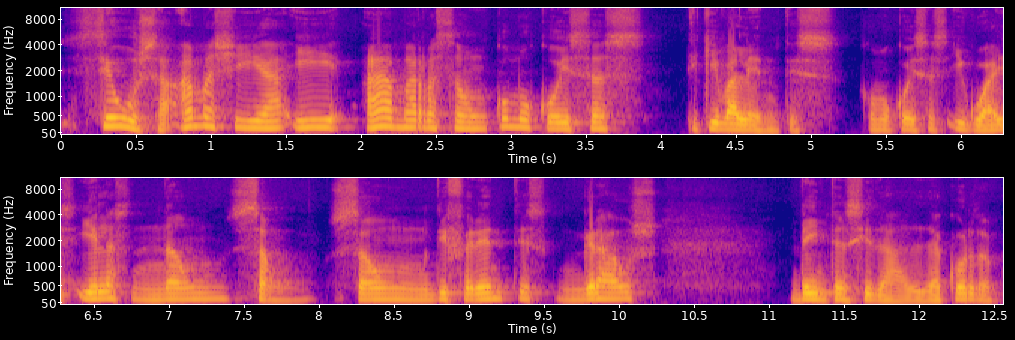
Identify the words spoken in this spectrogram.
se usa a magia e a amarração como coisas equivalentes, como coisas iguais, e elas não são. São diferentes graus de intensidade, de acordo?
